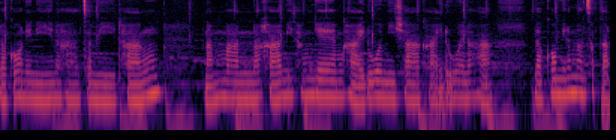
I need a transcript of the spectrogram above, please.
แล้วก็ในนี้นะคะจะมีทั้งน้ำมันนะคะ มีทั้งแยมขายด้วย มีชาขายด้วยนะคะ แล้วก็มีน้ำมันสกัด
